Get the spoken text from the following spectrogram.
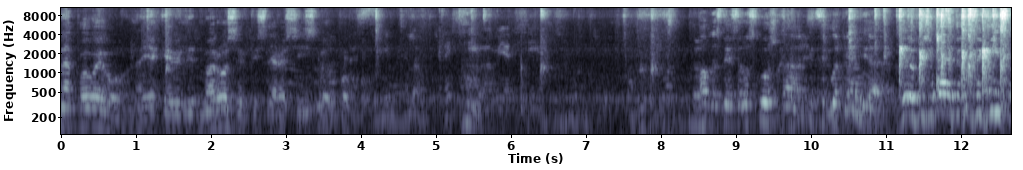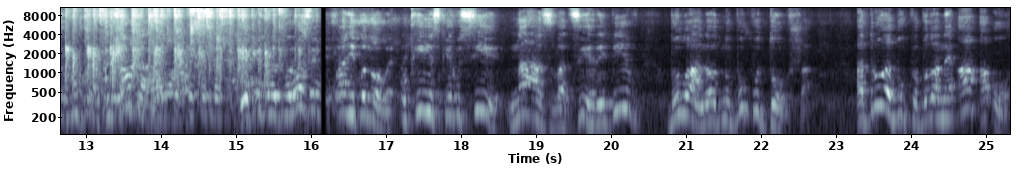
Наполеона, яке він відморозив після російського походу. Вам достається розкошна енциклопедія, ви почитаєте дуже дійсно вухо Наполеона, який він відморозив. Пані панове, у Київській Русі назва цих грибів була на одну букву довша, а друга буква була не А, а О.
